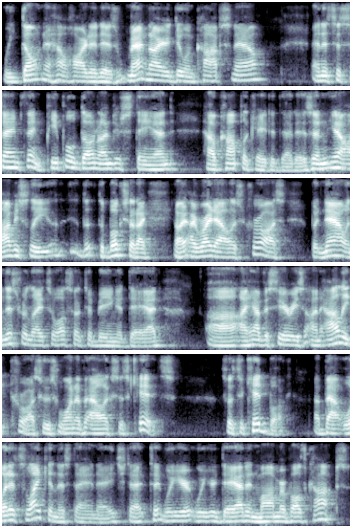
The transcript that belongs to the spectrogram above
We don't know how hard it is. Matt and I are doing cops now, and it's the same thing. People don't understand how complicated that is. And you know, obviously, the, the books that I, I, I write Alex Cross, but now, and this relates also to being a dad. Uh, I have a series on Ali Cross, who's one of Alex's kids. So it's a kid book about what it's like in this day and age that, where your where your dad and mom are both cops.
